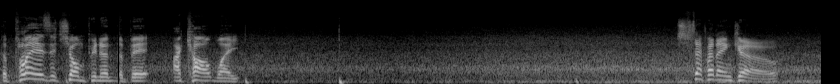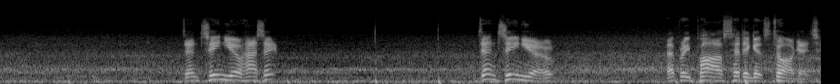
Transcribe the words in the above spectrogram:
The players are chomping at the bit. I can't wait. Stepanenko. Dentinho has it. Dentinho. Every pass hitting its target.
